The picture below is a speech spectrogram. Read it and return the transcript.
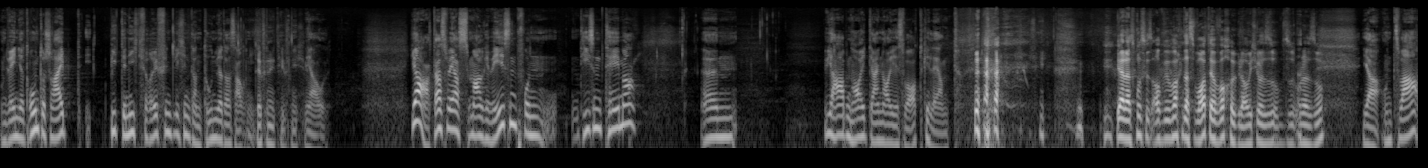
Und wenn ihr drunter schreibt, bitte nicht veröffentlichen, dann tun wir das auch nicht. Definitiv nicht. Jawohl. Ja, das wäre es mal gewesen von diesem Thema. Ähm, wir haben heute ein neues Wort gelernt. Ja, das muss jetzt auch, wir machen das Wort der Woche, glaube ich, oder so, oder so. Ja, und zwar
